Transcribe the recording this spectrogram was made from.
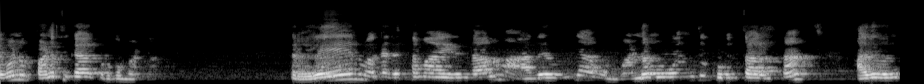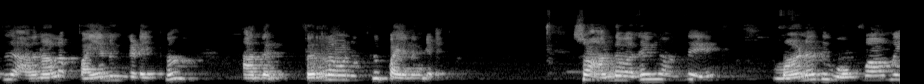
எவனும் பணத்துக்காக கொடுக்க மாட்டான். ரேர் வகை ரத்தமா இருந்தாலும் அது வந்து அவன் மனம் வந்து கொடுத்தால்தான் அது வந்து அதனால பயனும் கிடைக்கும். அந்த பெறவனுக்கு பயனும் கிடைக்கும். ஸோ அந்த வகையில் வந்து மனது ஒவ்வாம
